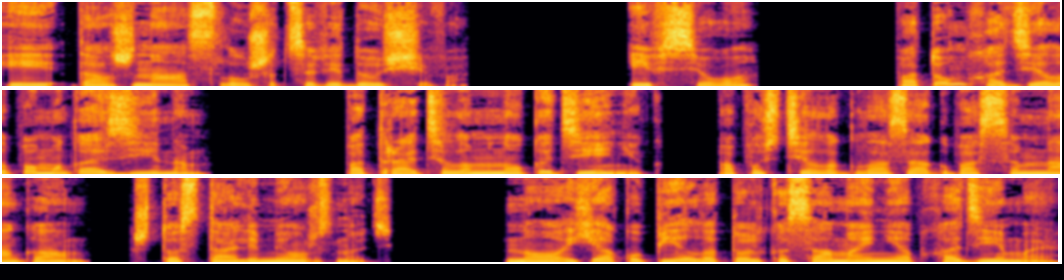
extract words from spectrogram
и должна слушаться ведущего. И все. Потом ходила по магазинам. Потратила много денег, опустила глаза к босым ногам, что стали мерзнуть. Но я купила только самое необходимое,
